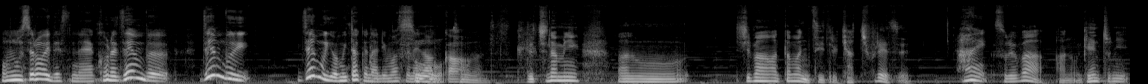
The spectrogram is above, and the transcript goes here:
面白いですね。これ全部全部全部読みたくなりますねなんか。そうなんです。でちなみにあのー一番頭についてるキャッチフレーズ。はい。それはあの原著に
